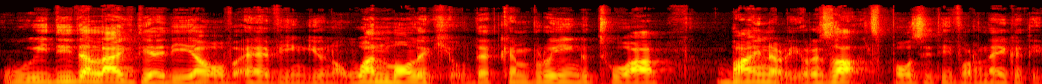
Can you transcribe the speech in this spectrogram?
We didn't like the idea of having, you know, one molecule that can bring to a binary results, positive or negative.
